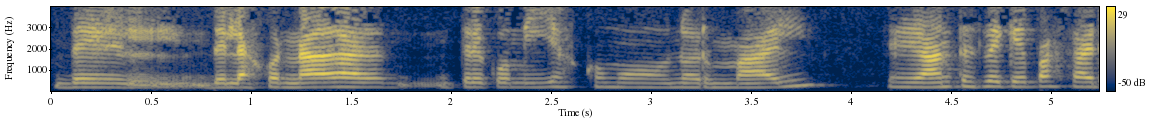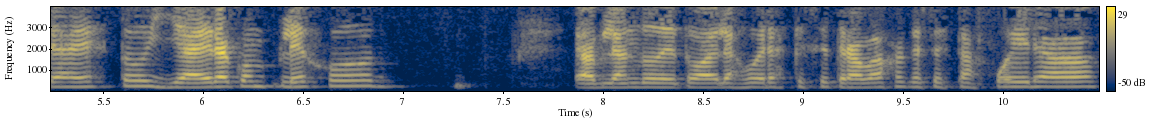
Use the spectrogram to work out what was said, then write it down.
de la jornada, entre comillas, como normal, eh, antes de que pasara esto, ya era complejo, hablando de todas las horas que se trabaja, que se está afuera,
